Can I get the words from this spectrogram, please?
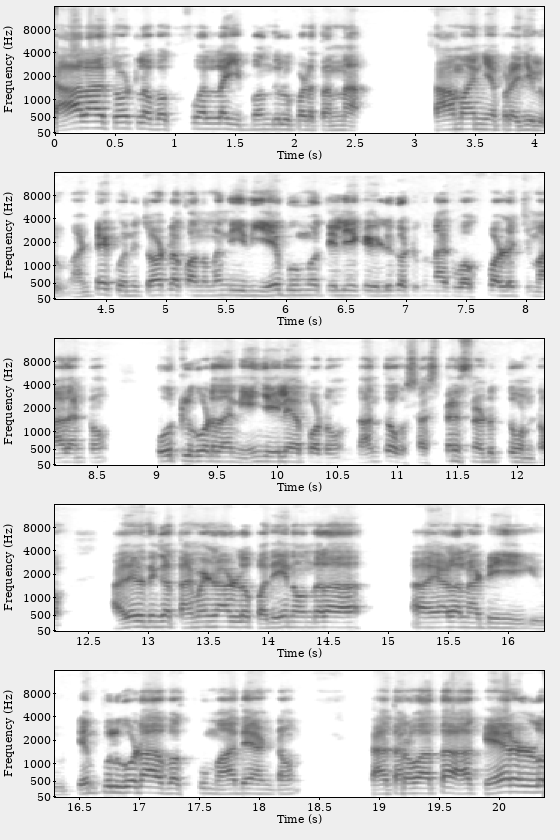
చాలా చోట్ల వక్ఫ్ వల్ల ఇబ్బందులు పడుతున్న సామాన్య ప్రజలు. అంటే కొన్ని చోట్ల కొంతమంది ఇది ఏ భూమో తెలియక ఇల్లు కట్టుకున్నాక వక్ఫ్ వాళ్ళు వచ్చి మాదంటాం. కోర్టులు కూడా దాన్ని ఏం చేయలేకపోవడం దాంతో ఒక సస్పెన్స్ నడుపుతూ ఉంటాం. అదేవిధంగా తమిళనాడులో పదిహేను వందల ఏళ్ళ నాటి టెంపుల్ కూడా వక్ఫ్ మాదే అంటాం. ఆ తర్వాత కేరళలో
